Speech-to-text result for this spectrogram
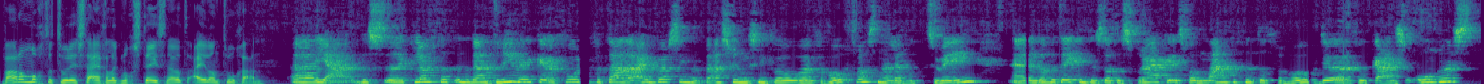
Waarom mochten toeristen eigenlijk nog steeds naar dat eiland toe gaan? Ja, dus ik geloof dat inderdaad drie weken voor de fatale uitbarsting het waarschuwingsniveau verhoogd was naar level 2. En dat betekent dus dat er sprake is van matige tot verhoogde vulkanische onrust.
